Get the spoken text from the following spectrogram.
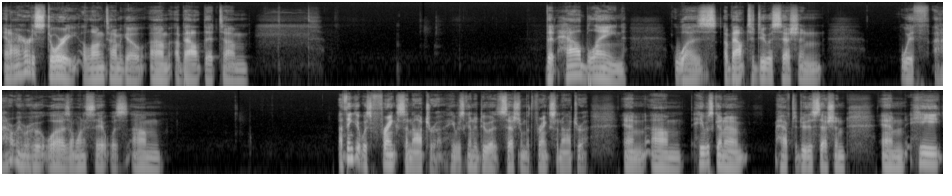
And I heard a story a long time ago um, about that. Um, that Hal Blaine was about to do a session with, I don't remember who it was. I want to say it was, um, I think it was Frank Sinatra. He was going to do a session with Frank Sinatra, and um, he was going to have to do this session. And he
